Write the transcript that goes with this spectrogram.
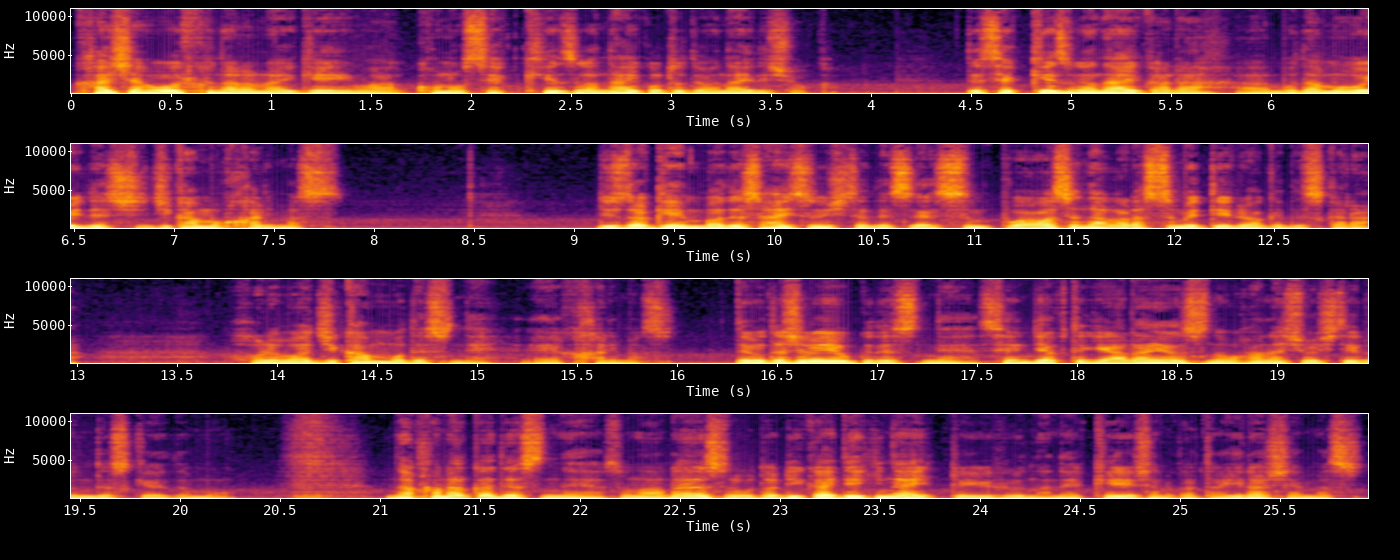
会社が大きくならない原因はこの設計図がないことではないでしょうか？で設計図がないから無駄も多いですし時間もかかります。実は現場で採寸してですね寸法を合わせながら進めているわけですからこれは時間もですね、え、かかります。で私がよくですね戦略的アライアンスのお話をしているんですけれどもなかなかですね、そのアライアンスのことを理解できないというふうなね、経営者の方がいらっしゃいます。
